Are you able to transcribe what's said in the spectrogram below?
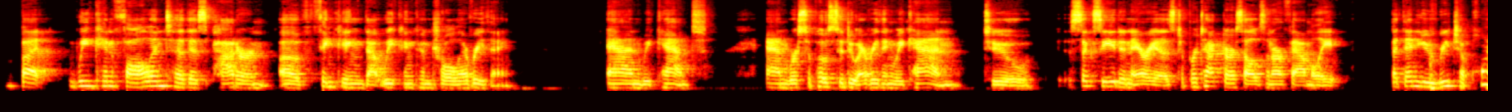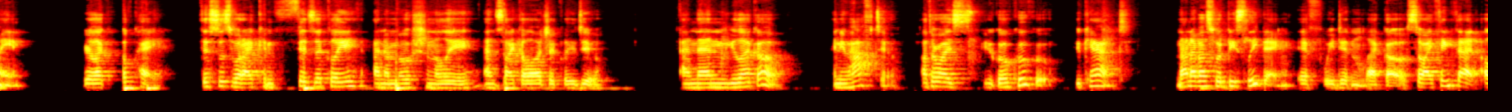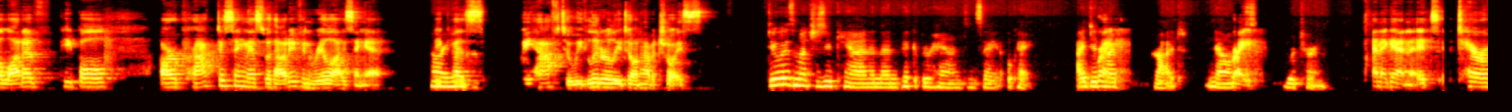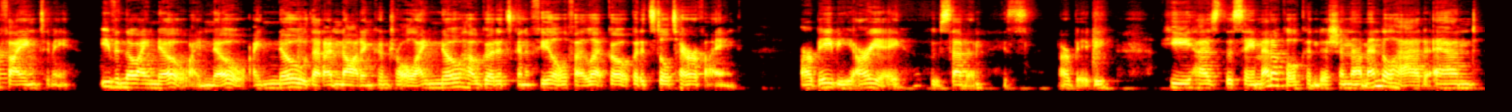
but we can fall into this pattern of thinking that we can control everything and we can't and we're supposed to do everything we can to succeed in areas to protect ourselves and our family. But then you reach a point, you're like, okay, this is what I can physically and emotionally and psychologically do. And then you let go and you have to. Otherwise, you go cuckoo. You can't. None of us would be sleeping if we didn't let go. So I think that a lot of people are practicing this without even realizing it oh, because we have to. We literally don't have a choice do as much as you can and then pick up your hands and say, okay, I did right. my God. Now right. return. And again, it's terrifying to me, even though I know, I know, I know that I'm not in control. I know how good it's going to feel if I let go, but it's still terrifying. Our baby, Aryeh, who's seven, he's our baby, he has the same medical condition that Mendel had. And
